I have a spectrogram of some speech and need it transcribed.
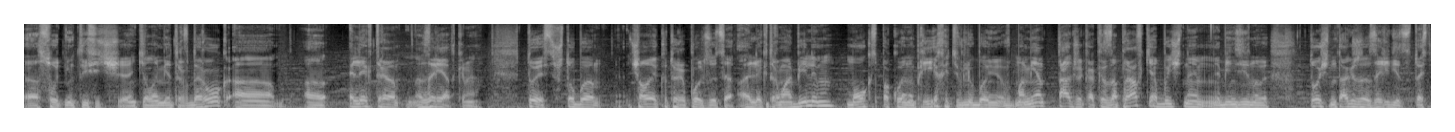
э, сотни тысяч э, километров дорог, а, а, электрозарядками. То есть, чтобы человек, который пользуется электромобилем, мог спокойно приехать в любой момент, так же, как и заправки обычные, бензиновые, точно так же зарядиться. То есть,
